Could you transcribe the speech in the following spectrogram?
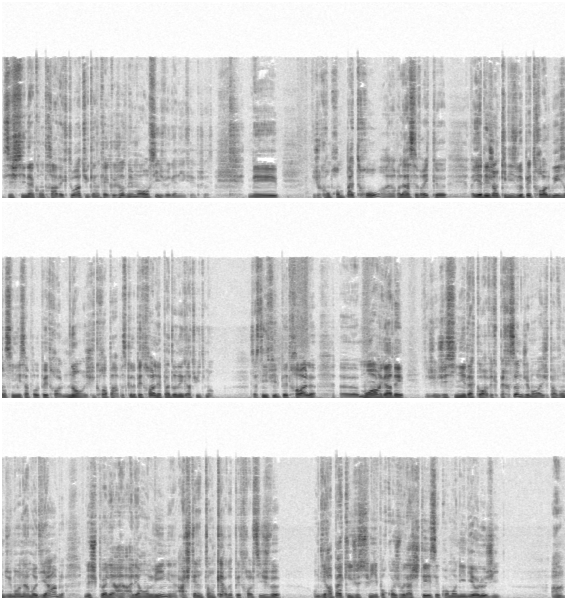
si je signe un contrat avec toi, tu gagnes quelque chose, mais moi aussi, je veux gagner quelque chose. Mais je comprends pas trop. Alors là, c'est vrai qu'il y a des gens qui disent le pétrole, oui, ils ont signé ça pour le pétrole. Non, je n'y crois pas, parce que le pétrole n'est pas donné gratuitement ça signifie le pétrole. Euh, moi, regardez, j'ai signé d'accord avec personne, je n'ai pas vendu mon âme au diable, mais je peux aller, aller en ligne, acheter un tanker de pétrole si je veux. On ne dira pas qui je suis, pourquoi je veux l'acheter, c'est quoi mon idéologie. Hein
